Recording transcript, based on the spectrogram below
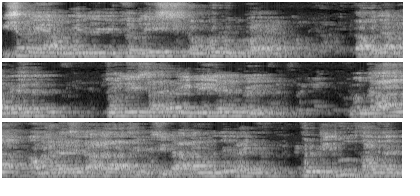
হিসাবে আমাদের যদি চল্লিশ লক্ষ রূপ হয়, তাহলে আমাদের চল্লিশ হাজার ইউনিটের প্রয়োজন। যা আমার কাছে ডাটা আছে, সেই ডাটা অনুযায়ী প্রায় ফোর্টি টু থাউজেন্ড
